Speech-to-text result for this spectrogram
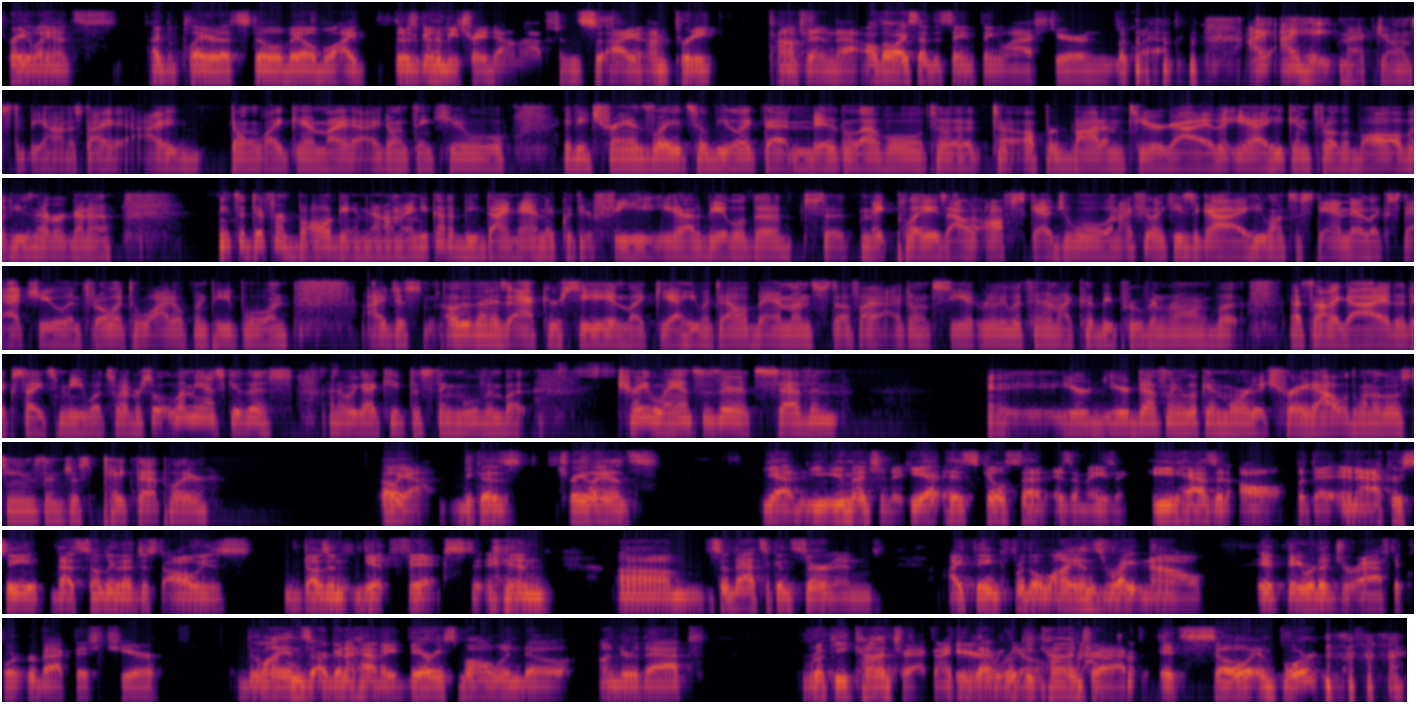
Trey Lance type of player that's still available, I there's going to be trade down options. I, I'm pretty confident in that. Although I said the same thing last year, and look what happened. I, I hate Mac Jones to be honest. I I don't like him. I, I don't think he will. If he translates, he'll be like that mid level to to upper bottom tier guy. That yeah, he can throw the ball, but he's never gonna it's a different ball game now, man. You got to be dynamic with your feet. You got to be able to, to make plays out off schedule. And I feel like he's a guy. He wants to stand there like a statue and throw it to wide open people. And I just, other than his accuracy and like, yeah, he went to Alabama and stuff. I, I don't see it really with him. I could be proven wrong, but that's not a guy that excites me whatsoever. So let me ask you this. I know we got to keep this thing moving, but Trey Lance is there at seven you're you're definitely looking more to trade out with one of those teams than just take that player. Oh yeah, because Trey Lance, yeah, you, you mentioned it. He had, his skill set is amazing. He has it all, but the inaccuracy that's something that just always doesn't get fixed, and um, so that's a concern. And I think for the Lions right now, if they were to draft a quarterback this year, the Lions are going to have a very small window under that rookie contract. And I think Here that rookie go. contract, it's so important.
